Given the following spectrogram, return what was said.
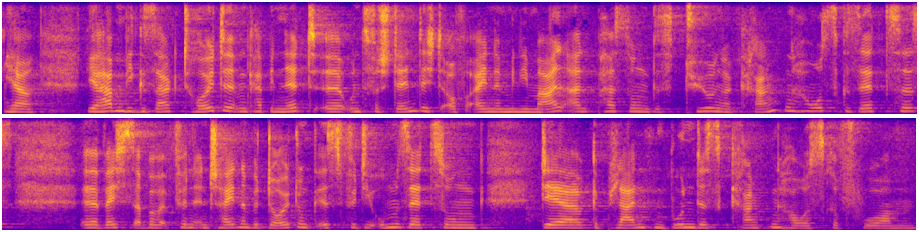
Ja, wir haben, wie gesagt, heute im Kabinett äh, uns verständigt auf eine Minimalanpassung des Thüringer Krankenhausgesetzes, äh, welches aber für eine entscheidende Bedeutung ist für die Umsetzung der geplanten Bundeskrankenhausreform.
